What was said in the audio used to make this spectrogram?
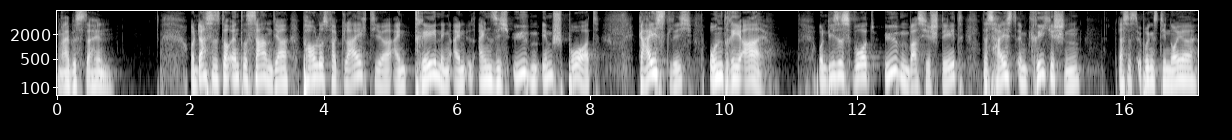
Na, bis dahin. Und das ist doch interessant, ja. Paulus vergleicht hier ein Training, ein, ein sich üben im Sport geistlich und real. Und dieses Wort üben, was hier steht, das heißt im Griechischen, das ist übrigens die neue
